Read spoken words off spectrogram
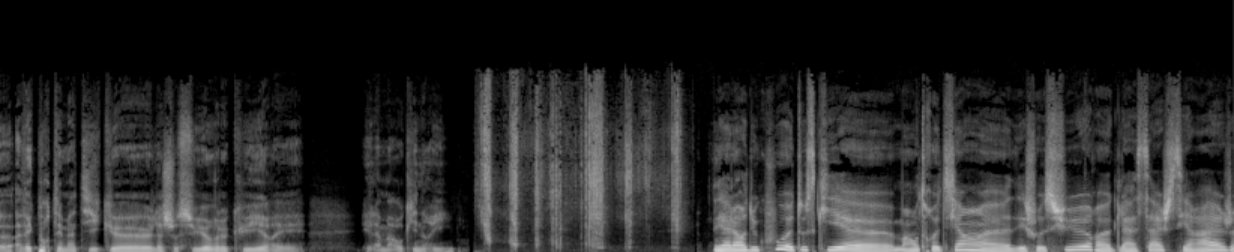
euh, avec pour thématique euh, la chaussure, le cuir et la maroquinerie. Et alors du coup, euh, tout ce qui est euh, entretien euh, des chaussures, glaçage, cirage,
